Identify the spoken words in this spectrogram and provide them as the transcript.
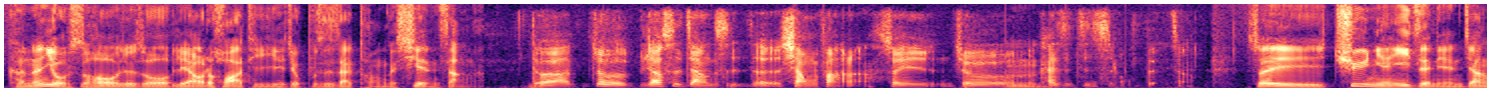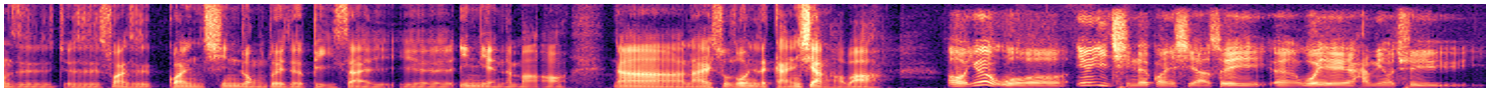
可能有时候就是说聊的话题也就不是在同一个线上了。对啊，就比较是这样子的想法啦，所以就开始支持龙队这样。所以去年一整年这样子，就是算是关心龙队的比赛也一年了嘛，哦，那来说说你的感想好不好？哦，因为我因为疫情的关系啊，所以呃我也还没有去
